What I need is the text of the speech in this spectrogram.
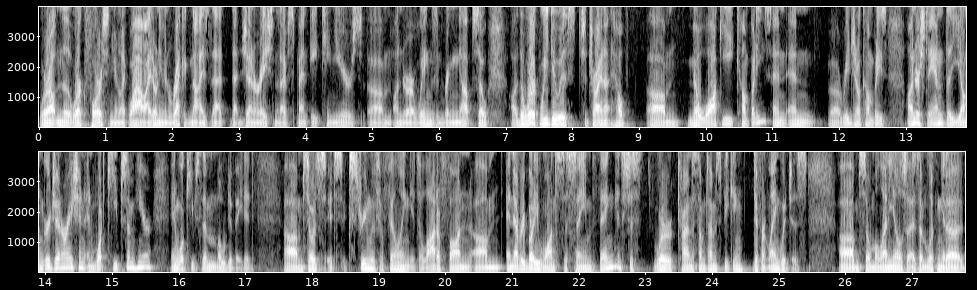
we're out in the workforce and you're like, wow, I don't even recognize that that generation that I've spent 18 years um, under our wings and bringing up. So uh, the work we do is to try and help um, Milwaukee companies and and uh, regional companies understand the younger generation and what keeps them here and what keeps them motivated. Um, so it's it's extremely fulfilling. It's a lot of fun, um, and everybody wants the same thing. It's just we're kind of sometimes speaking different languages. Um, so millennials, as I'm looking at a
